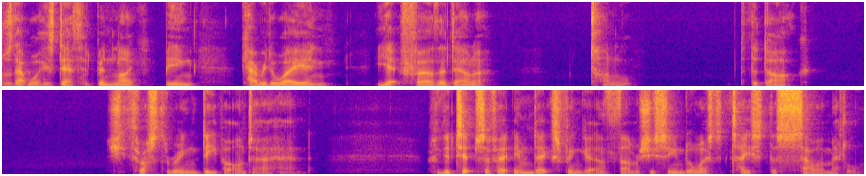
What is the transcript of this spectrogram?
Was that what his death had been like, being carried away and yet further down a tunnel to the dark? She thrust the ring deeper onto her hand. Through the tips of her index finger and thumb, she seemed almost to taste the sour metal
